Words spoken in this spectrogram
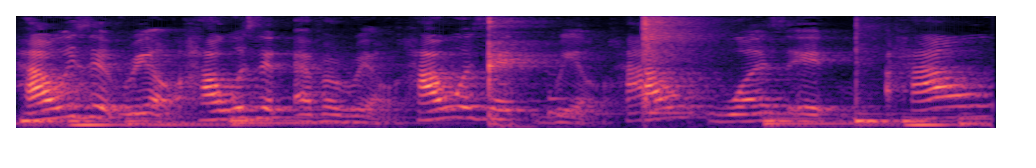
How is it real? How was it ever real? How was it real? How was it? How?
